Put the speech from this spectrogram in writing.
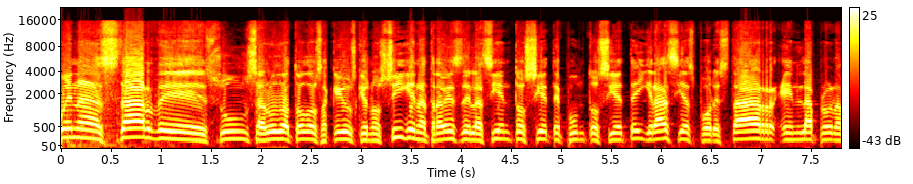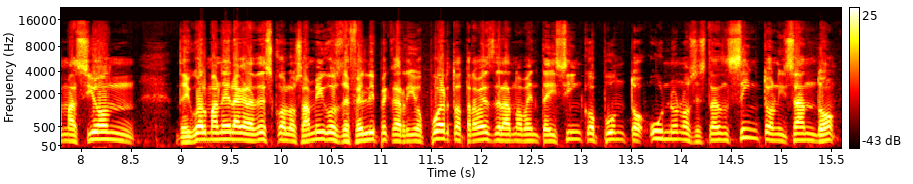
Buenas tardes, un saludo a todos aquellos que nos siguen a través de la 107.7 y gracias por estar en la programación. De igual manera agradezco a los amigos de Felipe Carrillo Puerto a través de la 95.1 nos están sintonizando.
